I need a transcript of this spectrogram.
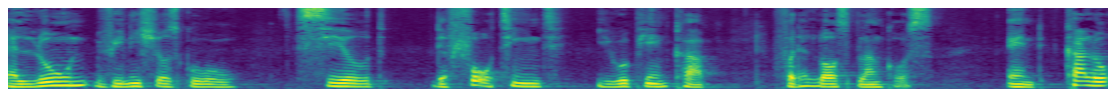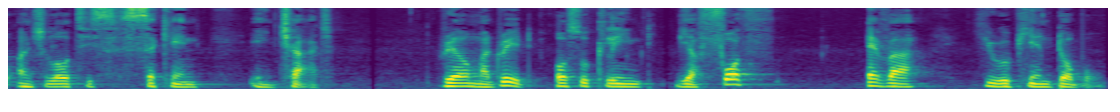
a lone Vinicius goal sealed the 14th European Cup for the Los Blancos and Carlo Ancelotti's second in charge. Real Madrid also claimed their fourth ever European double.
